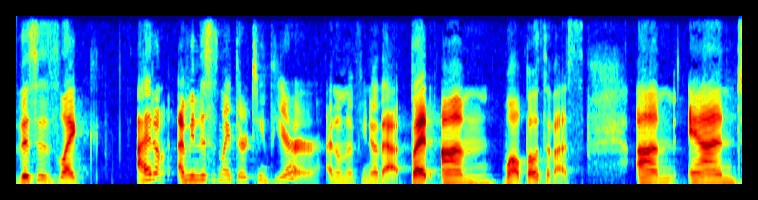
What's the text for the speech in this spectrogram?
This is like I don't. I mean, this is my 13th year. I don't know if you know that, but um, well, both of us. Um, and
